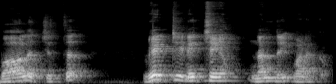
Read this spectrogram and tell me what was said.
பால சித்தர் வெற்றி நிச்சயம். நன்றி. வணக்கம்.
